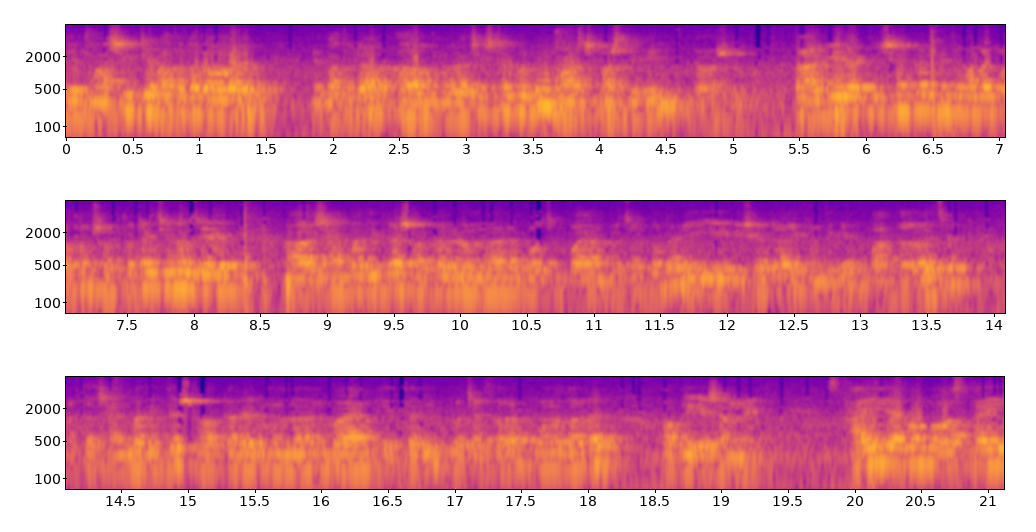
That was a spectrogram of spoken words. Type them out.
যে মাসিক যে ভাতাটা দেওয়া হয় এই ভাতাটা চেষ্টা মার্চ মাস থেকেই দেওয়া শুরু আগের এক নীতিমালার প্রথম শর্তটাই ছিল যে সাংবাদিকরা সরকারের উন্নয়নের বয়ান প্রচার করবেন। এই বিষয়টা এখান থেকে বাদ দেওয়া হয়েছে। অর্থাৎ সাংবাদিকদের সরকারের উন্নয়ন, বয়ান ইত্যাদি প্রচার করার কোনো ধরনের অব্লিগেশন নেই। স্থায়ী এবং অস্থায়ী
